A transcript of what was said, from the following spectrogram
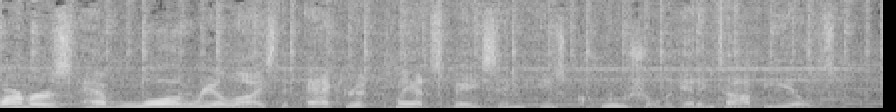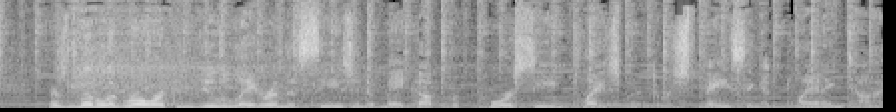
Farmers have long realized that accurate plant spacing is crucial to getting top yields. There's little a grower can do later in the season to make up for poor seed placement or spacing at planting time.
